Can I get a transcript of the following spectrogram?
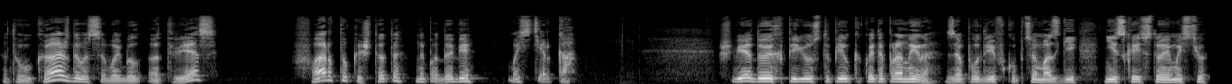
А то у каждого с собой был отвес, фартук и что-то наподобие мастерка. Шведу их переуступил какой-то проныра, запудрив купцу мозги низкой стоимостью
